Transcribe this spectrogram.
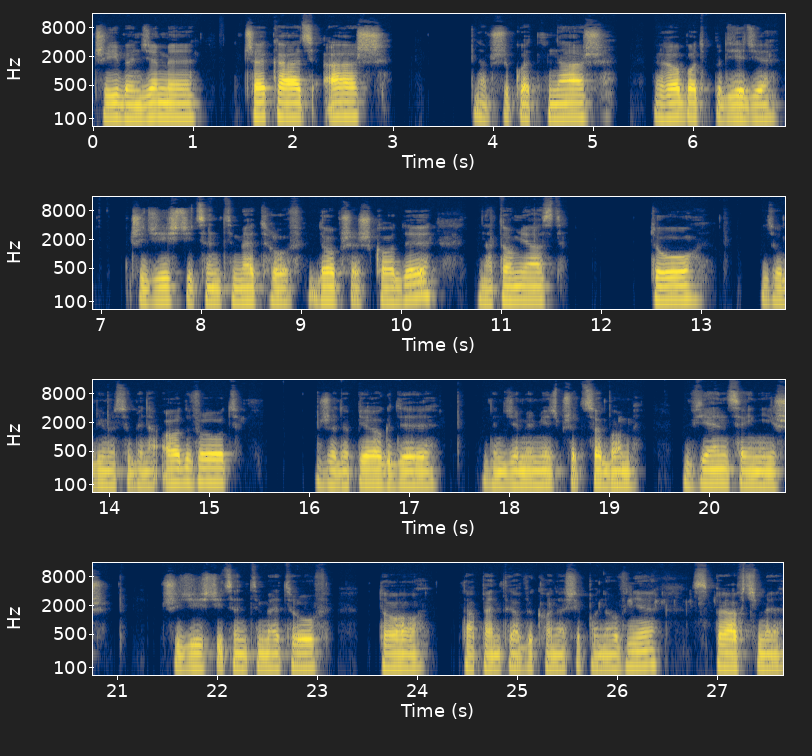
czyli będziemy czekać aż na przykład nasz robot podjedzie 30 cm do przeszkody, natomiast tu zrobimy sobie na odwrót, że dopiero gdy będziemy mieć przed sobą więcej niż 30 cm, to ta pętla wykona się ponownie. Sprawdźmy,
